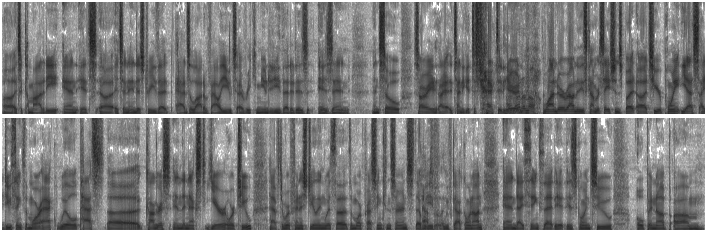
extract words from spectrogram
uh, it's a commodity and it's uh, it's an industry that adds a lot of value to every community that it is is in And so, sorry, I tend to get distracted here Oh, no, and no, no. wander around in these conversations. But uh, to your point, yes, I do think the MORE Act will pass uh, Congress in the next year or two after we're finished dealing with uh, the more pressing concerns that we've we've got going on. And I think that it is going to open up um,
